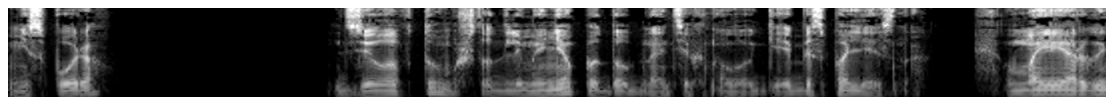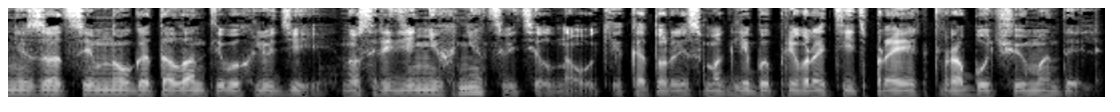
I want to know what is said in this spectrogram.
Не спорю. Дело в том, что для меня подобная технология бесполезна. В моей организации много талантливых людей, но среди них нет светил науки, которые смогли бы превратить проект в рабочую модель.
